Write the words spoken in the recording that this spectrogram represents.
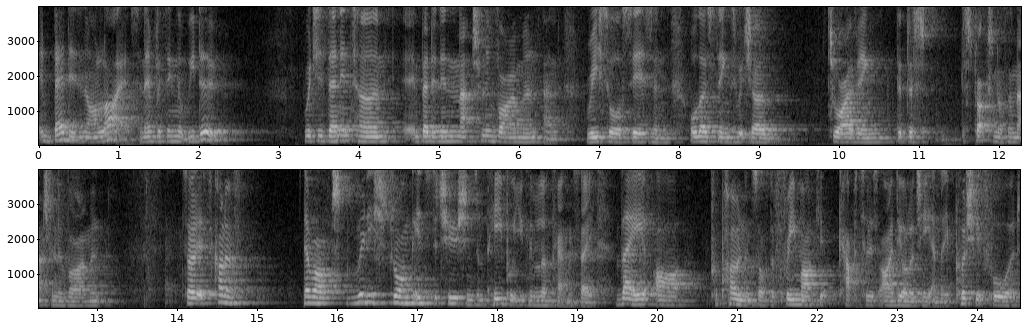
embedded in our lives and everything that we do? Which is then in turn embedded in the natural environment and resources and all those things which are driving the dis- destruction of the natural environment. So it's kind of there are really strong institutions and people you can look at and say they are proponents of the free market capitalist ideology and they push it forward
